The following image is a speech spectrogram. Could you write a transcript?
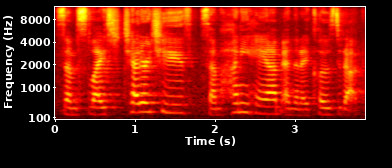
some sliced cheddar cheese, some honey ham, and then I closed it up.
